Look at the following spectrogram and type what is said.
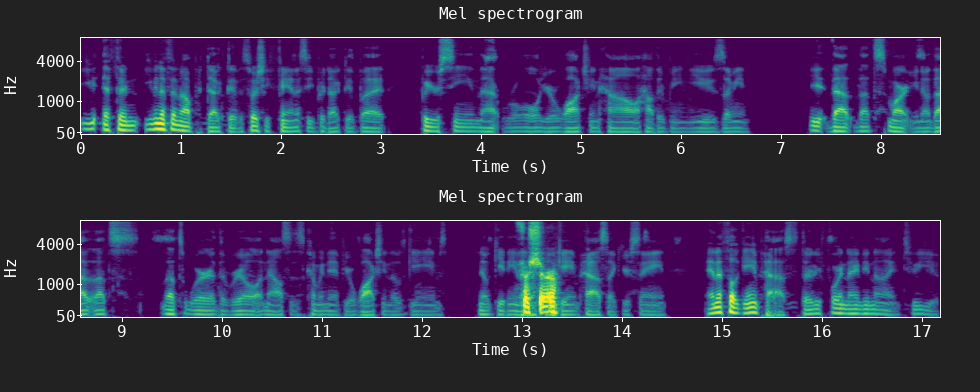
if they're even if they're not productive, especially fantasy productive, but but you're seeing that role, you're watching how how they're being used. I mean, that that's smart. You know that that's that's where the real analysis is coming in. If you're watching those games, you know, getting for sure Game Pass, like you're saying. NFL Game Pass, thirty four ninety nine to you.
